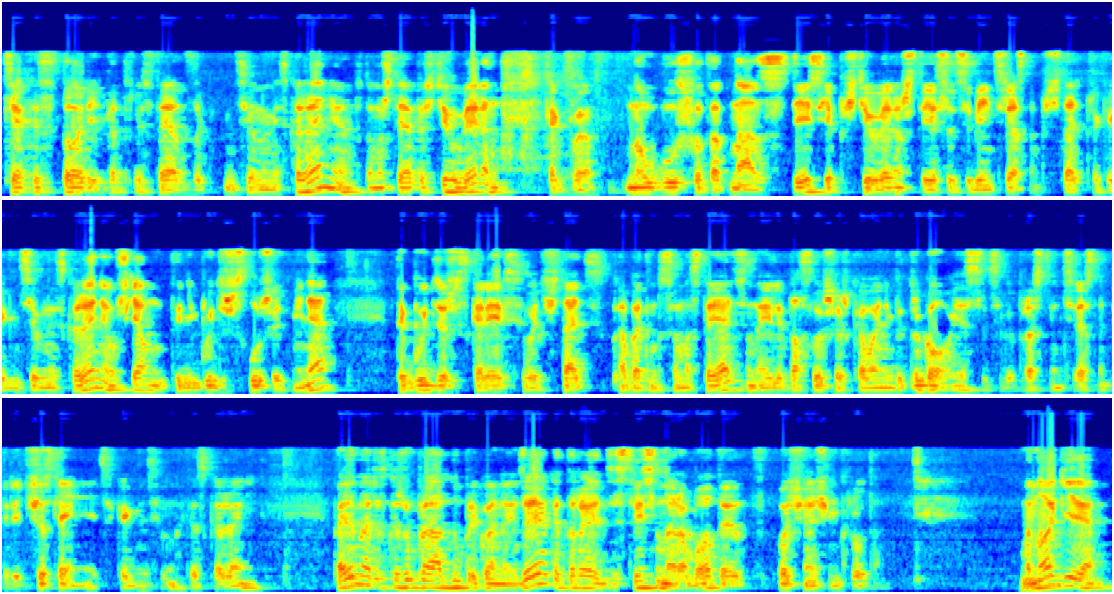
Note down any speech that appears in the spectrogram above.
тех историй, которые стоят за когнитивными искажениями, потому что я почти уверен, как бы, no bullshit от нас здесь, я почти уверен, что если тебе интересно почитать про когнитивные искажения, уж явно ты не будешь слушать меня, ты будешь, скорее всего, читать об этом самостоятельно или послушаешь кого-нибудь другого, если тебе просто интересно перечисление этих когнитивных искажений. Поэтому я расскажу про одну прикольную идею, которая действительно работает очень-очень круто. Многие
